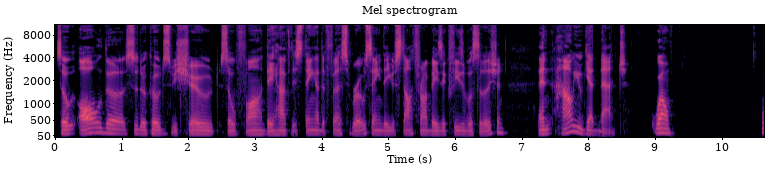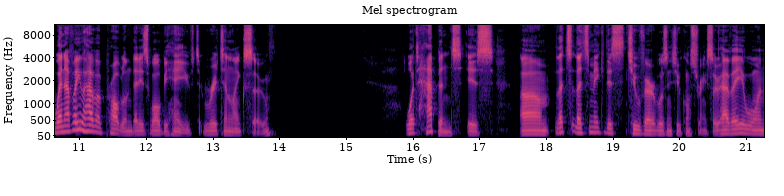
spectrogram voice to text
So all the pseudocodes we showed so far, they have this thing at the first row saying that you start from a basic feasible solution. And how you get that? Well, whenever you have a problem that is well behaved, written like so, what happens is um, let's let's make this two variables into constraints. So you have a1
